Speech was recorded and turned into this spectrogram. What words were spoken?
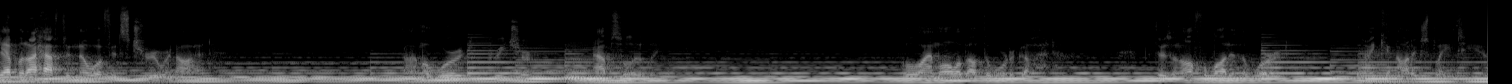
Yeah, but I have to know if it's true or not. I'm a word preacher, absolutely. I'm all about the Word of God. But there's an awful lot in the Word that I cannot explain to you.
